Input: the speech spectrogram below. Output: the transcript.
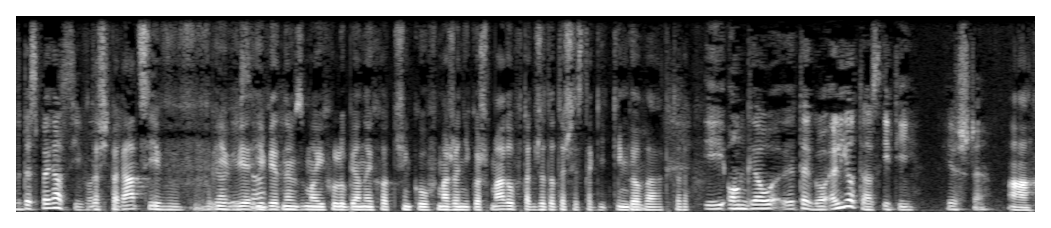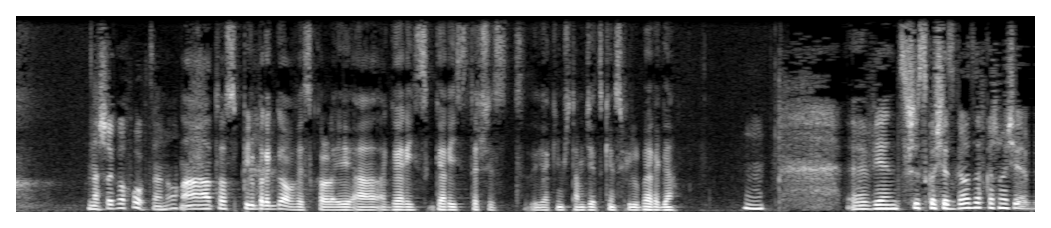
w Desperacji. W Desperacji w, w, i, w, i, w, jednym z moich ulubionych odcinków Marzeni Koszmarów, także to też jest taki kingowy hmm. aktor. I on grał tego, Eliota z E.T. jeszcze. A. Naszego chłopca, no. No, a to Spielbergowy z kolei, a Garis, Garis też jest jakimś tam dzieckiem Spielberga. Hmm. E, więc wszystko się zgadza. W każdym razie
